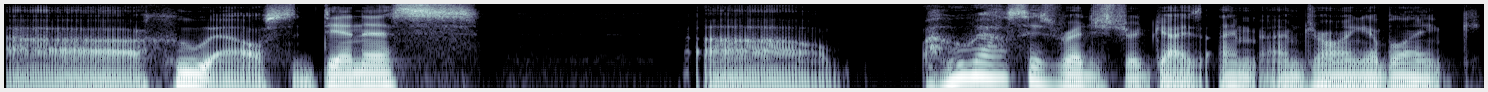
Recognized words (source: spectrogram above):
Uh, who else? Dennis. Uh, who else is registered, guys? I'm I'm drawing a blank.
